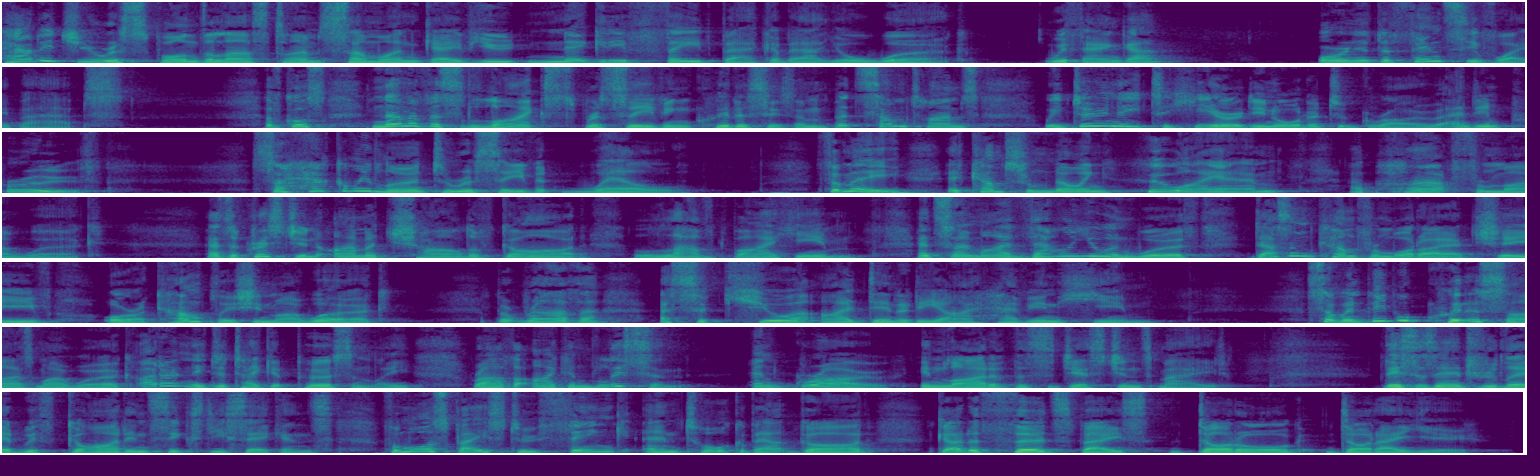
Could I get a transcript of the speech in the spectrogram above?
How did you respond the last time someone gave you negative feedback about your work? With anger? Or in a defensive way, perhaps? Of course, none of us likes receiving criticism, but sometimes we do need to hear it in order to grow and improve. So, how can we learn to receive it well? For me, it comes from knowing who I am apart from my work. As a Christian, I'm a child of God, loved by Him. And so my value and worth doesn't come from what I achieve or accomplish in my work, but rather a secure identity I have in Him. So when people criticize my work, I don't need to take it personally. Rather, I can listen and grow in light of the suggestions made. This is Andrew Laird with God in 60 Seconds. For more space to think and talk about God, go to thirdspace.org.au.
